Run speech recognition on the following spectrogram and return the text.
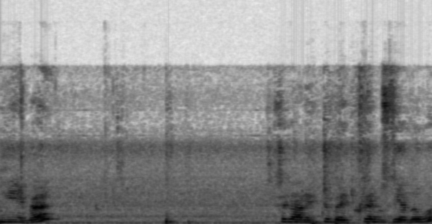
নিয়ে এবার সেটা আরেকটু ব্রেড ক্রামস দিয়ে দেবো।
